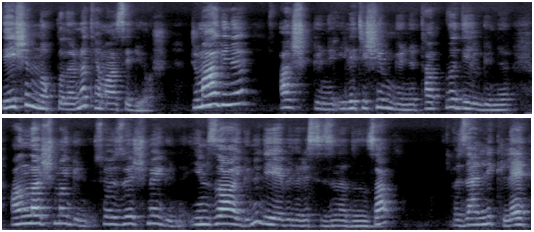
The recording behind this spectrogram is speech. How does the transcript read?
değişim noktalarına temas ediyor. Cuma günü aşk günü, iletişim günü, tatlı dil günü, anlaşma günü, sözleşme günü, imza günü diyebiliriz sizin adınıza. Özellikle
